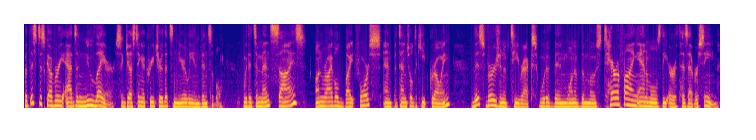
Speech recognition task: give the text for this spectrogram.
But this discovery adds a new layer, suggesting a creature that's nearly invincible. With its immense size, unrivaled bite force, and potential to keep growing, this version of T-Rex would have been one of the most terrifying animals the Earth has ever seen.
